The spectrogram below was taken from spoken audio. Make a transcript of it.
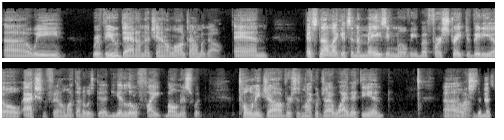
Uh, we reviewed that on the channel a long time ago, and it's not like it's an amazing movie, but for a straight to video action film, I thought it was good. You get a little fight bonus with Tony Jaa versus Michael Jai White at the end, uh, Oh, wow. which is the best,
